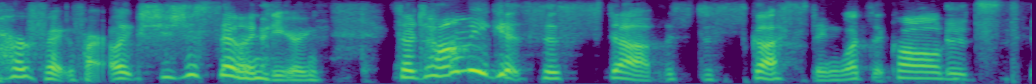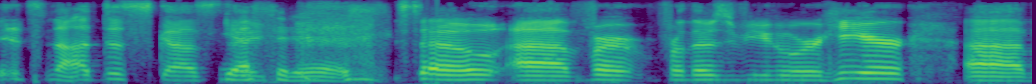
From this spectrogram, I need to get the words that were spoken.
perfect fire. Like she's just so endearing. So Tommy gets this stuff. It's disgusting. What's it called? It's it's not disgusting. yes, it is. So uh, for for those of you who are here uh,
